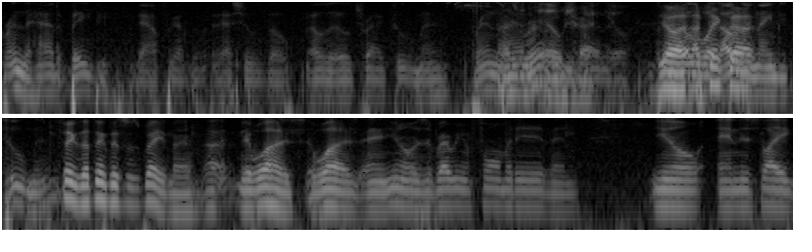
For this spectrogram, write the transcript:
Brenda had a baby. Damn, I forgot the, that shit was dope. That was an ill track too, man. Brenda That's a real. L track, yo. Yo, that was I, I what, think that was that. '92, man. Figs, I think this was great, man. I, It was, it was, and you know, it's very informative, and you know, and it's like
